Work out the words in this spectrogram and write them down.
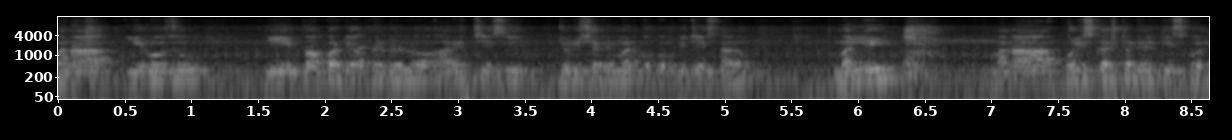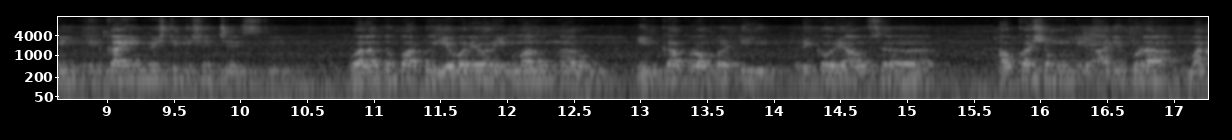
మన ఈరోజు ఈ ప్రాపర్టీ ఆఫెండర్లో అరెస్ట్ చేసి జ్యుడిషియల్ రిమాండ్కు పంపించేస్తాను మళ్ళీ మన పోలీస్ కస్టడీలు తీసుకొని ఇంకా ఇన్వెస్టిగేషన్ చేసి వాళ్ళతో పాటు ఎవరెవరు ఇన్వాల్వ్ ఉన్నారు ఇంకా ప్రాపర్టీ రికవరీ హౌస్ అవకాశం ఉంది అది కూడా మన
